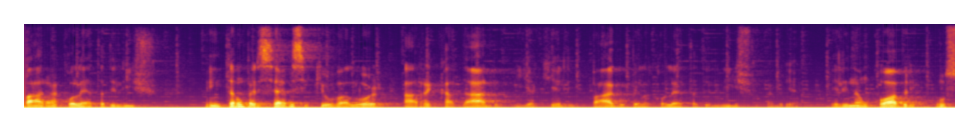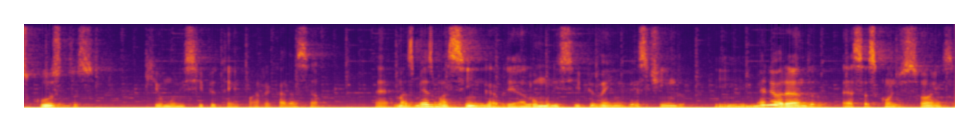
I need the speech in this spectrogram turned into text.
para a coleta de lixo. Então percebe-se que o valor arrecadado e aquele pago pela coleta de lixo, Gabriel, ele não cobre os custos que o município tem com a arrecadação. É, mas mesmo assim, Gabriela, o município vem investindo e melhorando essas condições,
